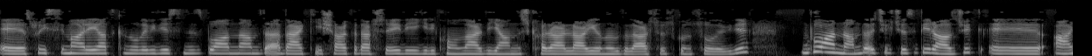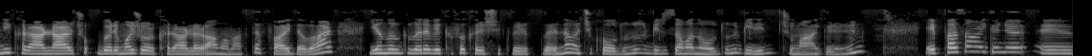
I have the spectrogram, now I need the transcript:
E, suistimale yatkın olabilirsiniz bu anlamda. Belki iş arkadaşlarıyla ilgili konularda yanlış kararlar, yanılgılar söz konusu olabilir. Bu anlamda açıkçası birazcık e, ani kararlar, çok böyle major kararlar almamakta fayda var. Yanılgılara ve kafa karışıklıklarına açık olduğunuz bir zaman olduğunu bilin Cuma gününün. E, Pazar günü e,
